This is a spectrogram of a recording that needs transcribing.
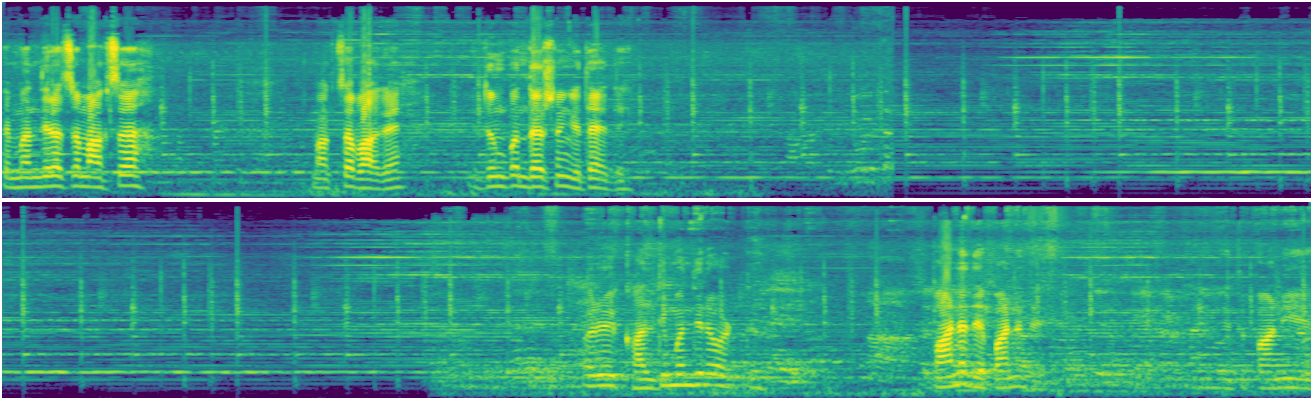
ते मंदिराचा मागचा मागचा भाग आहे. इथून पण दर्शन घेता येते. अरे खालती मंदिर आहे वाटतं. पाण्यात आहे पाण्यात आहे. इथं पाणी आहे.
